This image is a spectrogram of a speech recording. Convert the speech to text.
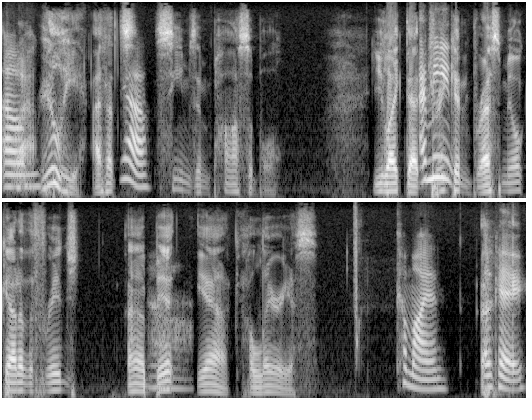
Um, Really? I that Yeah. seems impossible. You like that I mean- drinking breast milk out of the fridge uh, bit? Oh. Yeah, hilarious. Come on. Okay.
